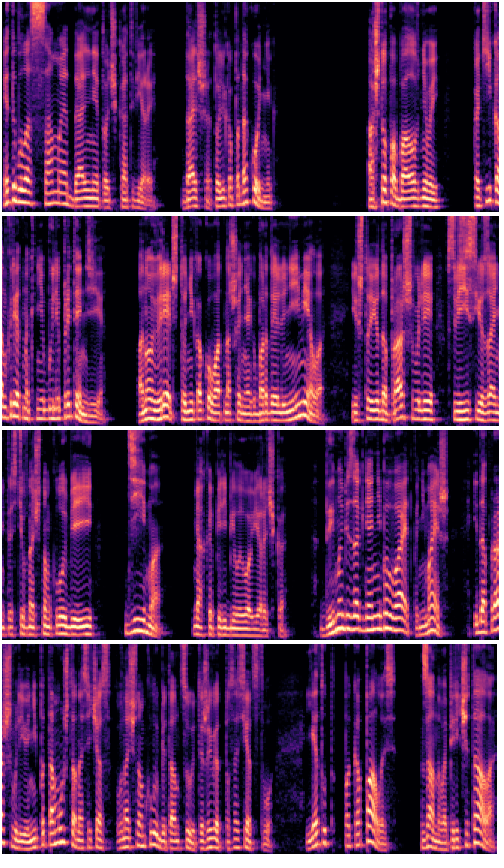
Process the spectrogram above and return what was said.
Это была самая дальняя точка от Веры. Дальше только подоконник, а что по Баловневой? Какие конкретно к ней были претензии? Она уверяет, что никакого отношения к борделю не имела, и что ее допрашивали в связи с ее занятостью в ночном клубе и... «Дима!» – мягко перебила его Верочка. «Дыма без огня не бывает, понимаешь? И допрашивали ее не потому, что она сейчас в ночном клубе танцует и живет по соседству. Я тут покопалась. Заново перечитала.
